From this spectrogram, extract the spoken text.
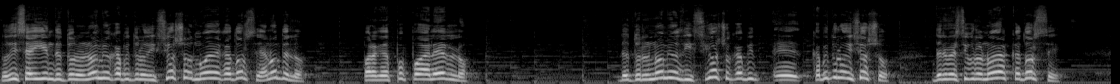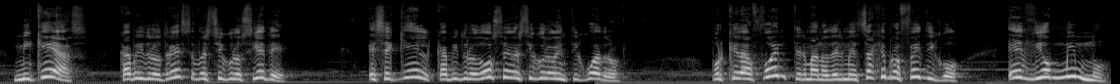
Lo dice ahí en Deuteronomio capítulo 18, 9, 14. Anótelo para que después pueda leerlo. Deuteronomio 18, eh, capítulo 18, del versículo 9 al 14. Miqueas, capítulo 3, versículo 7. Ezequiel, capítulo 12, versículo 24. Porque la fuente, hermano, del mensaje profético es Dios mismo.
